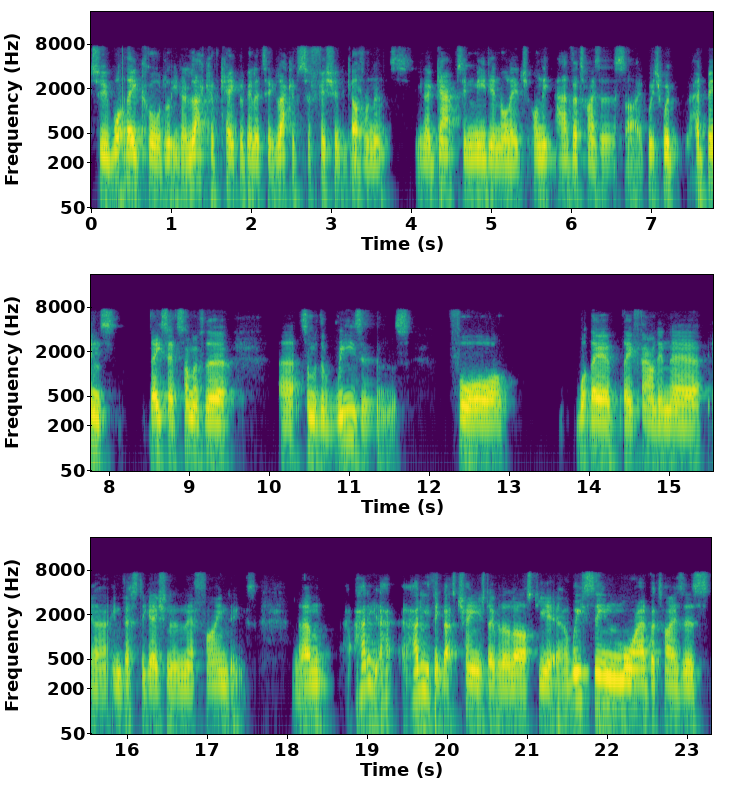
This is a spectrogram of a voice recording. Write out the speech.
to what they called, you know, lack of capability, lack of sufficient governance, you know, gaps in media knowledge on the advertiser side, which would had been, they said, some of the uh, some of the reasons for what they they found in their uh, investigation and in their findings. Um, how do you how do you think that's changed over the last year? Have we seen more advertisers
